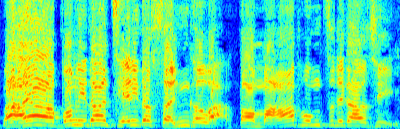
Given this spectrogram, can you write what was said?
那还要帮你到牵一个牲口啊，到马棚子里头去。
